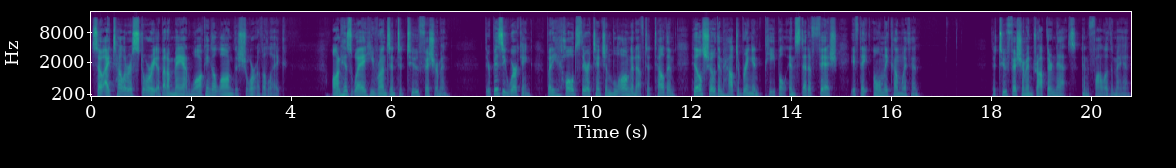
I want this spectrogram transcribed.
So I tell her a story about a man walking along the shore of a lake. On his way, he runs into two fishermen. They're busy working, but he holds their attention long enough to tell them he'll show them how to bring in people instead of fish if they only come with him. The two fishermen drop their nets and follow the man.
